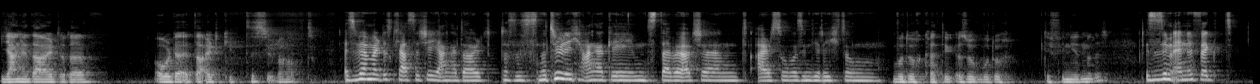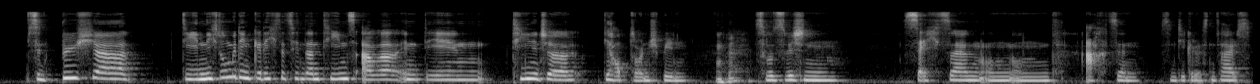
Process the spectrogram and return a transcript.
Young Adult oder Older Adult gibt es überhaupt? Also wir haben halt das klassische Young Adult. Das ist natürlich Hunger Games, Divergent, all sowas in die Richtung. Wodurch, also wodurch definiert man das? Es ist im Endeffekt, sind Bücher, die nicht unbedingt gerichtet sind an Teens, aber in denen Teenager die Hauptrollen spielen. Okay. So zwischen 16 und, und 18 sind die größtenteils.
